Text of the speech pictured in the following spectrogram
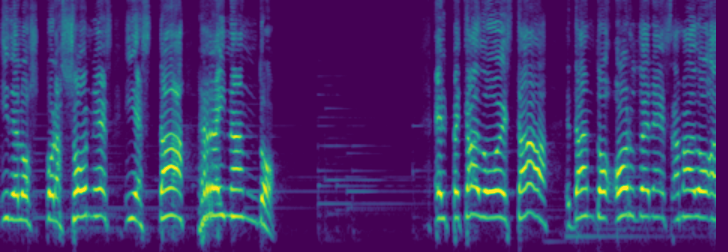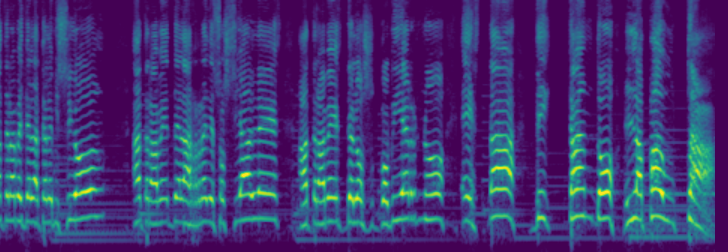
y de los corazones y está reinando. El pecado está dando órdenes, amado, a través de la televisión, a través de las redes sociales, a través de los gobiernos, está dictando la pauta.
